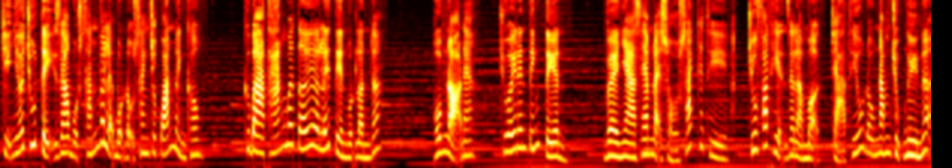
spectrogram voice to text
Chị nhớ chú Tị giao bột sắn với lại bột đậu xanh cho quán mình không? Cứ 3 tháng mới tới ờ, lấy tiền một lần đó. Hôm nọ nè Chú ấy đến tính tiền. Về nhà xem lại sổ sách thì Chú phát hiện ra là mợ trả thiếu đâu 50 nghìn á.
